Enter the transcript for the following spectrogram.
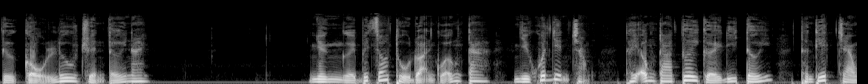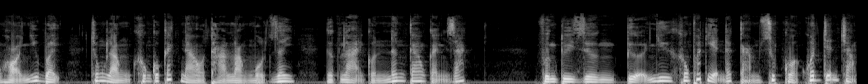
từ cổ lưu truyền tới nay. Nhưng người biết rõ thủ đoạn của ông ta Như khuất diễn trọng, Thấy ông ta tươi cười đi tới, Thân thiết chào hỏi như vậy, Trong lòng không có cách nào thả lòng một giây, Ngược lại còn nâng cao cảnh giác. Phương Tuy Dương tựa như không phát hiện ra cảm xúc của khuất diễn trọng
